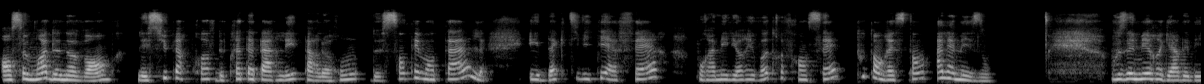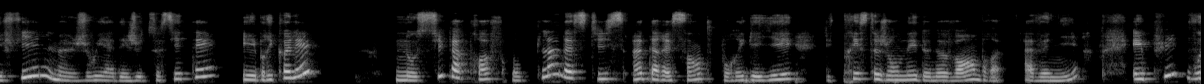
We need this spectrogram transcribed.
En ce mois de novembre, les super profs de Prêt à parler parleront de santé mentale et d'activités à faire pour améliorer votre français tout en restant à la maison. Vous aimez regarder des films, jouer à des jeux de société et bricoler? Nos super profs ont plein d'astuces intéressantes pour égayer les tristes journées de novembre à venir et puis vous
